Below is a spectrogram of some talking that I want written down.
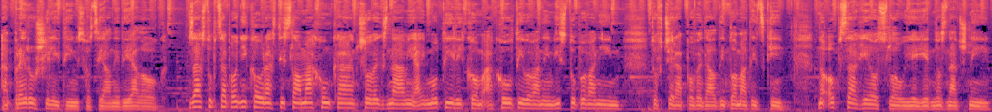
a prerušili tým sociálny dialóg. Zástupca podnikov Rastislav Machunka, človek známy aj motýlikom a kultivovaným vystupovaním, to včera povedal diplomaticky, no obsah jeho slov je jednoznačný.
